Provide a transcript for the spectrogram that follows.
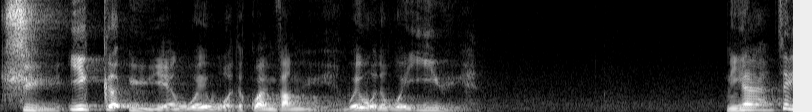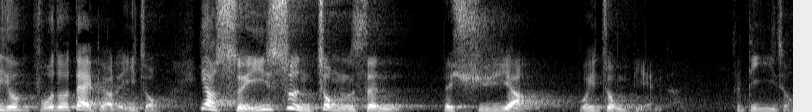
举一个语言为我的官方语言，为我的唯一语言。你看看，这里有佛陀代表的一种要随顺众生的需要为重点的，这第一种。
